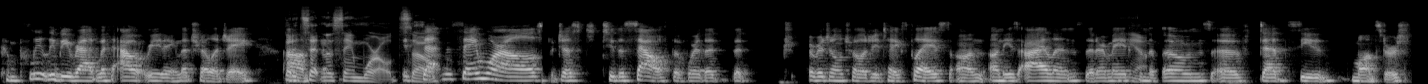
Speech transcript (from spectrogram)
completely be read without reading the trilogy. But um, it's set in the same world. It's set in the same world, just to the south of where the, the original trilogy takes place on on these islands that are made yeah. from the bones of dead sea monsters,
